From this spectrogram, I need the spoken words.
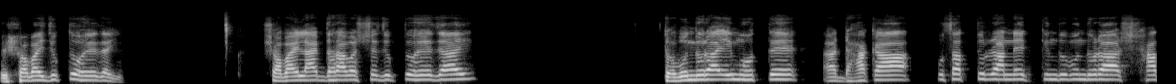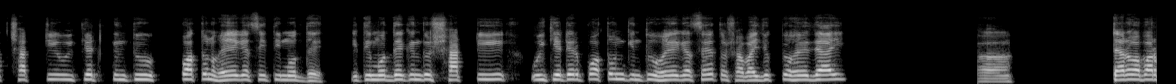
সবাই যুক্ত হয়ে যাই। সবাই লাইভ ধারাভাষ্যে যুক্ত হয়ে যায়। তো বন্ধুরা, এই মুহূর্তে ঢাকা পঁচাত্তর রানে কিন্তু বন্ধুরা সাত সাতটি উইকেট কিন্তু পতন হয়ে গেছে ইতিমধ্যে। ইতিমধ্যে কিন্তু ষাটটি উইকেটের পতন কিন্তু হয়ে গেছে, তো সবাই যুক্ত হয়ে যায়। তেরো ওভার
